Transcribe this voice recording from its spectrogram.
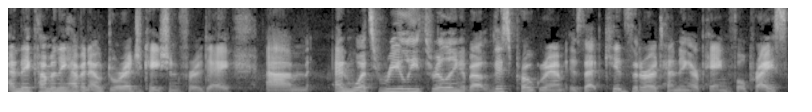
and they come and they have an outdoor education for a day. Um, and what's really thrilling about this program is that kids that are attending are paying full price.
